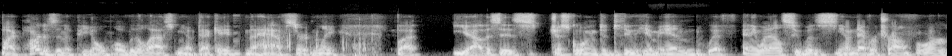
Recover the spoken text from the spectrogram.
bipartisan appeal over the last you know decade and a half, certainly. But yeah, this is just going to do him in with anyone else who was you know never Trump or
